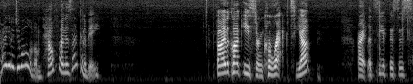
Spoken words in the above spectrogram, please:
probably going to do all of them. How fun is that going to be? Five o'clock Eastern, correct. Yep. All right, let's see if this is,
